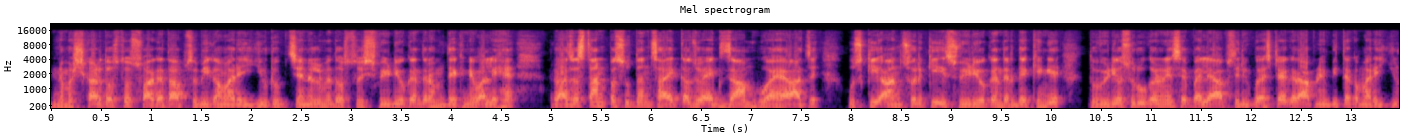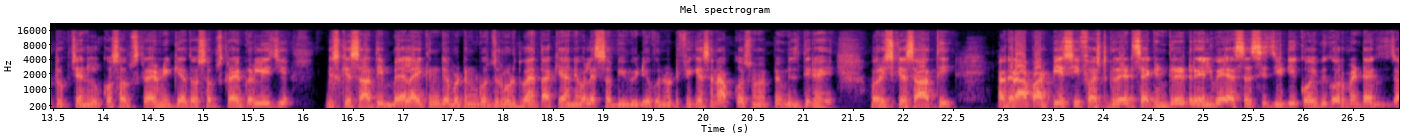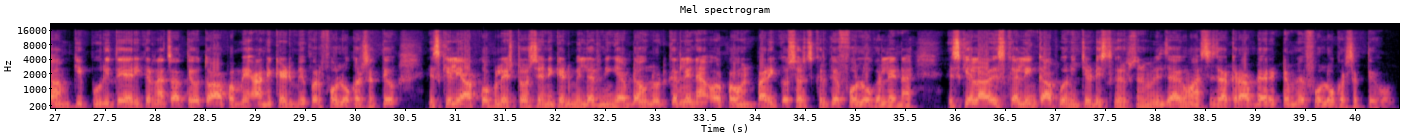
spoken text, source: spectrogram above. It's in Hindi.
नमस्कार दोस्तों, स्वागत है आप सभी का हमारे YouTube चैनल में। दोस्तों, इस वीडियो के अंदर हम देखने वाले हैं, राजस्थान पशुधन सहायक का जो एग्ज़ाम हुआ है आज, उसकी आंसर की इस वीडियो के अंदर देखेंगे। तो वीडियो शुरू करने से पहले आपसे रिक्वेस्ट है, अगर आपने अभी तक हमारे यूट्यूब चैनल को सब्सक्राइब नहीं किया तो सब्सक्राइब कर लीजिए। इसके साथ ही बेल आइकन के बटन को ज़रूर दबाएँ, ताकि आने वाले सभी वीडियो की नोटिफिकेशन आपको समय पर मिलती रहे। और इसके साथ ही अगर आप RPSC first grade second grade railway SSC GD कोई भी गवर्नमेंट एग्ज़ाम की पूरी तैयारी करना चाहते हो तो आप हमें अन अकेडमी पर फॉलो कर सकते हो। इसके लिए आपको प्ले स्टोर से Unacademy learning app download कर लेना है और पवन पारी को सर्च करके फॉलो कर लेना है। इसके अलावा इसका लिंक आपको नीचे डिस्क्रिप्शन में मिल जाएगा, वहाँ से जाकर आप डायरेक्ट हमें फॉलो कर सकते हो।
